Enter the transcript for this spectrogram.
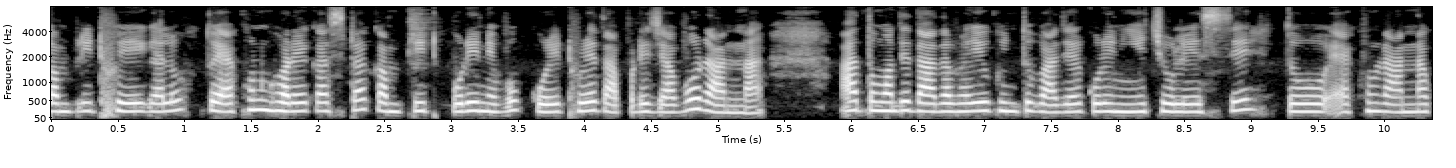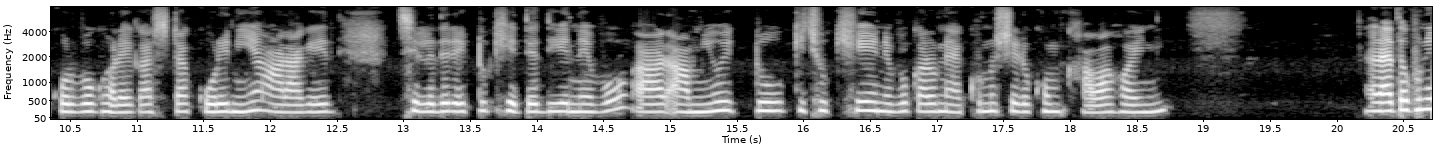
কমপ্লিট হয়ে গেল। তো এখন ঘরের কাজটা কমপ্লিট করে নেব, করে ঠরে তারপরে যাব রান্না আর তোমাদের দাদা ভাইও কিন্তু বাজার করে নিয়ে চলে এসছে। তো এখন রান্না করব, ঘরের কাজটা করে নিয়ে। আর আগে ছেলেদের একটু খেতে দিয়ে নেব। আর আমিও একটু কিছু খেয়ে নেব, কারণ এখনও সেরকম খাওয়া হয়নি। আর এতক্ষণে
